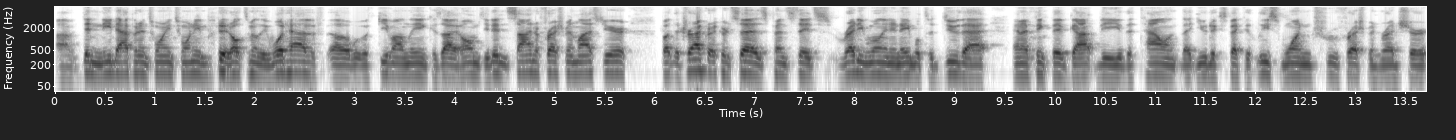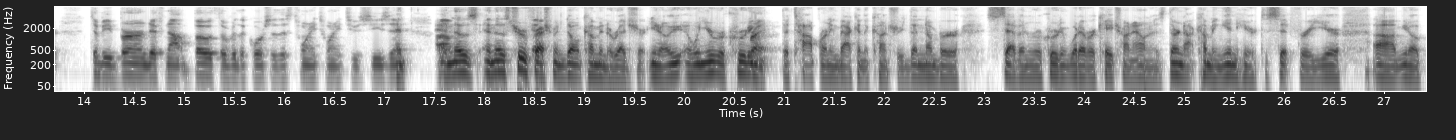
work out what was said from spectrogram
Uh, didn't need to happen in 2020, but it ultimately would have uh, with Keyvone Lee and Caziah Holmes. He didn't sign a freshman last year, but the track record says Penn State's ready, willing, and able to do that. And I think they've got the the talent that you'd expect at least one true freshman redshirt to be burned, if not both, over the course of this 2022 season. And, and um, those and those true yeah. freshmen don't come into redshirt. You know, when you're recruiting right. the top running back in the country, the number seven recruiting whatever Kaytron Allen is, they're not coming in here to sit for a year. Um, you know,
